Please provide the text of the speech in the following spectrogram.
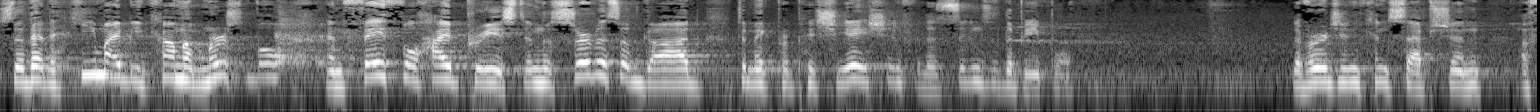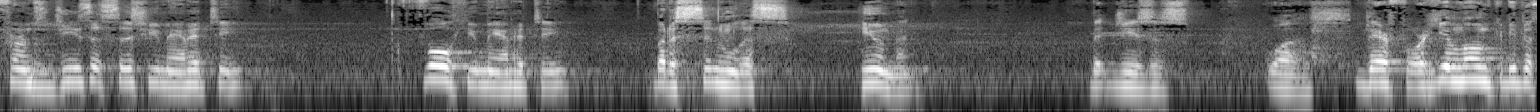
so that he might become a merciful and faithful high priest in the service of God to make propitiation for the sins of the people." The virgin conception affirms Jesus' humanity, full humanity, but a sinless human that Jesus was. Therefore, he alone could be the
